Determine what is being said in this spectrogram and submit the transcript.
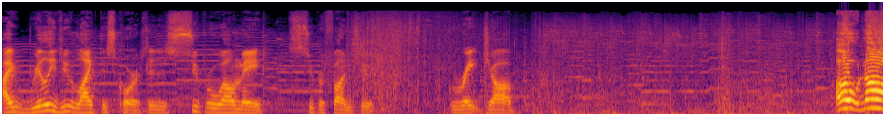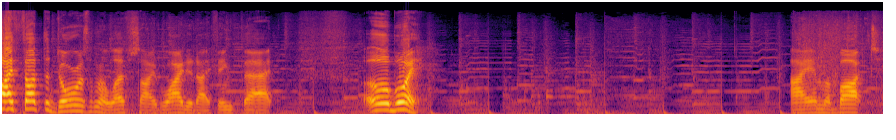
I really do like this course. It is super well made. Super fun, too. Great job. Oh, no, I thought the door was on the left side. Why did I think that? Oh, boy. I am a bot.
